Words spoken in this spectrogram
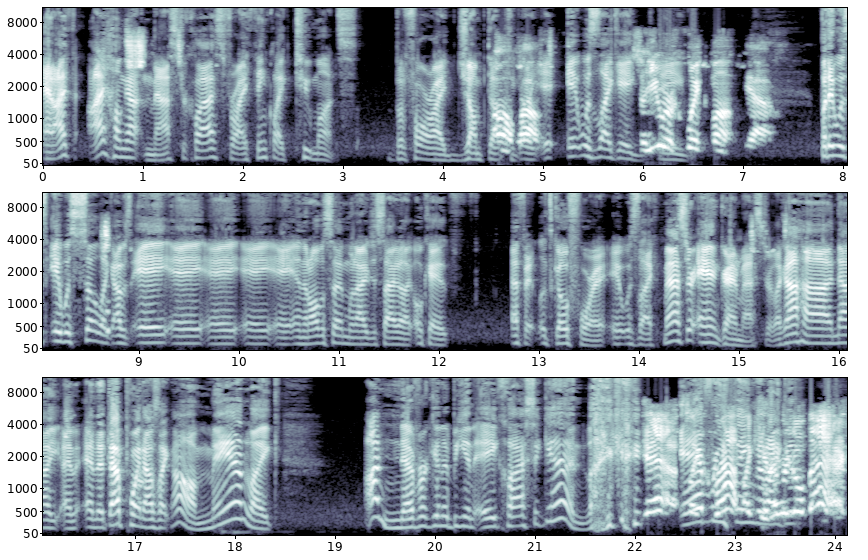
And I I hung out in masterclass for I think like two months before I jumped up. Oh, wow. It, it was like a so you were a- a quick monk, yeah. but it was it was so like I was a a a a a, and then all of a sudden when I decided like okay, F it, let's go for it. It was like master and grandmaster. Like aha, now and and at that point I was like, oh man, like I'm never gonna be an A class again. Like Yeah, it's like crap. I Everything that I do- go back.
